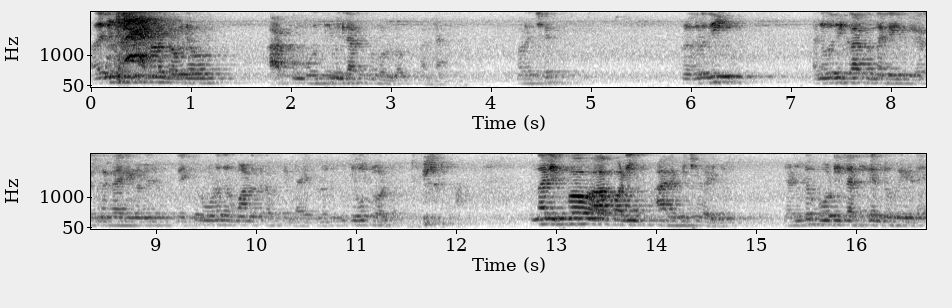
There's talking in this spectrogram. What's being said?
അതിന് വേണ്ടിയിട്ടുള്ള ഗൗരവം ആർക്കും ബോധ്യമില്ലാത്തത് കൊണ്ടോ അല്ല. മറിച്ച് പ്രകൃതി അനുവദിക്കാത്ത നിലയിൽ വികസന കാര്യങ്ങളിൽ പ്രത്യേകിച്ച് റോഡ് നിർമ്മാണത്തിലൊക്കെ ഉണ്ടായിട്ടുള്ളൊരു ബുദ്ധിമുട്ടുണ്ട്. എന്നാൽ ഇപ്പോൾ ആ പണി ആരംഭിച്ചു കഴിഞ്ഞു. രണ്ട് കോടിയിലധികം രൂപയുടെ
